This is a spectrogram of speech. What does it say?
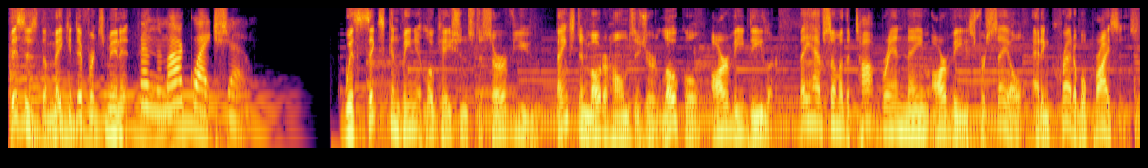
This is the Make a Difference Minute from the Mark White Show. With six convenient locations to serve you, Bankston Motorhomes is your local RV dealer. They have some of the top brand name RVs for sale at incredible prices.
